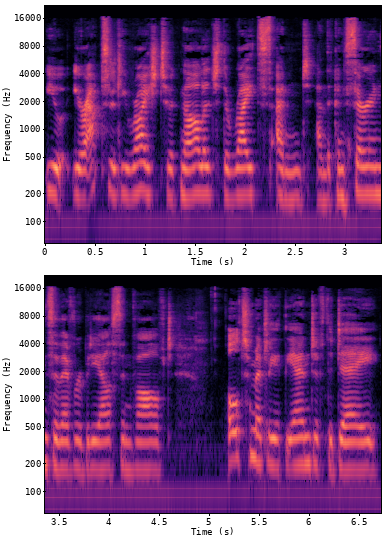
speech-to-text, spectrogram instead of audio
you, you're absolutely right to acknowledge the rights and, and the concerns of everybody else involved, ultimately at the end of the day,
